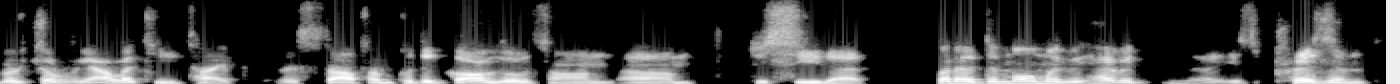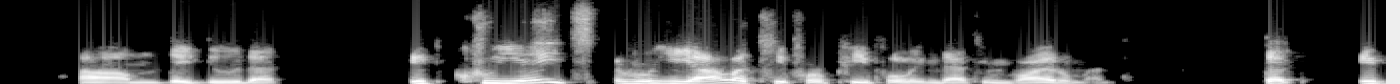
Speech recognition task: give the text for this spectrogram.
virtual reality type stuff and put the goggles on um, to see that. But at the moment we have it uh, is present. Um, they do that. It creates reality for people in that environment it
